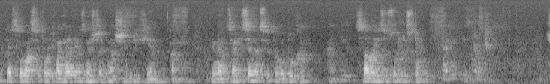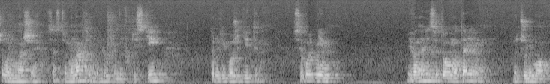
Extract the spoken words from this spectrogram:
Нехай слова Святого Євангелія знищать наші гріхи. Амінь. В ім'я Отця і Сина Святого Духа. Амінь. Слава Ісусу Христу! Шановні наші сестри монахині, улюблені в Христі, дорогі Божі діти, сьогодні в Євангелії Святого Матея ми чуємо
